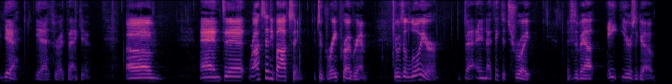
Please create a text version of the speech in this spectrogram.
Yeah, yeah, that's right. Thank you. Um, and uh, Rocksteady Boxing, it's a great program. There was a lawyer in I think Detroit. This is about eight years ago.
